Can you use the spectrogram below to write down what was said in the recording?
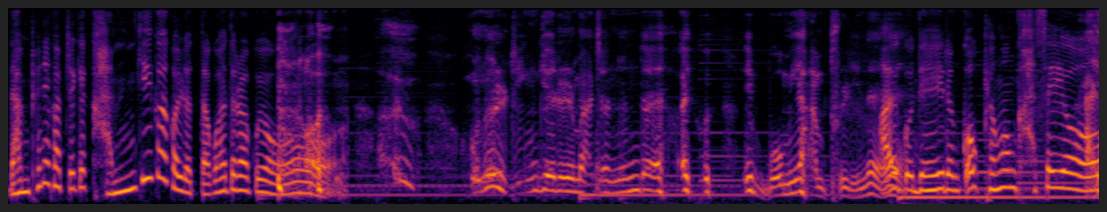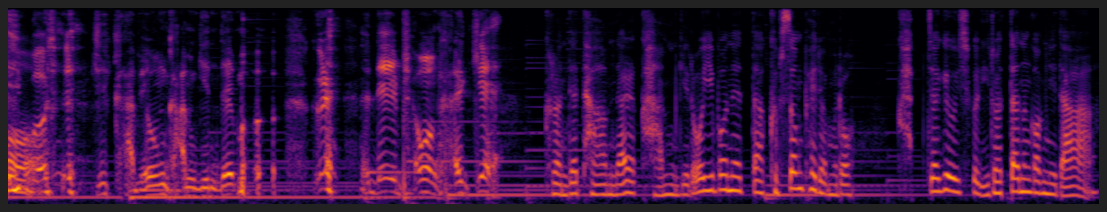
남편이 갑자기 감기가 걸렸다고 하더라고요. 아유, 오늘 링게를 맞았는데 아이고 이 몸이 안 풀리네. 아이고 내일은 꼭 병원 가세요. 아이 뭐 가벼운 감기인데 뭐 그래 내일 병원 갈게. 그런데 다음 날 감기로 입원했다 급성 폐렴으로 갑자기 의식을 잃었다는 겁니다.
